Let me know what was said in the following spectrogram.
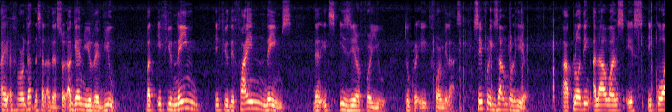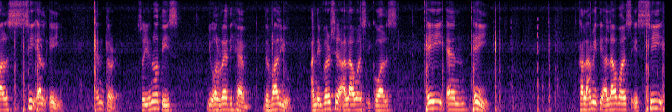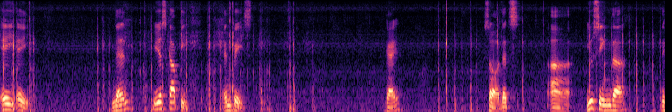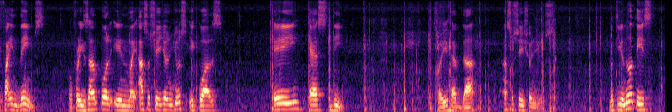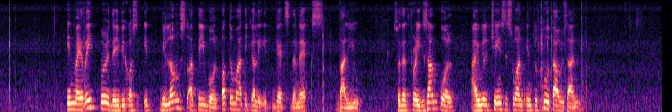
I, I forgot the cell address. So, again, you review. But if you name, if you define names, then it's easier for you to create formulas. Say for example here, uh, clothing allowance is equals CLA. Enter. So you notice, you already have the value. Anniversary allowance equals ANA. Calamity allowance is CAA. Then, you just copy and paste. Okay? So that's uh, using the defined names. For example, in my association use equals ASD. So you have the association use. But you notice, in my rate per day, because it belongs to a table, automatically it gets the next value. So that for example, I will change this one into 2000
